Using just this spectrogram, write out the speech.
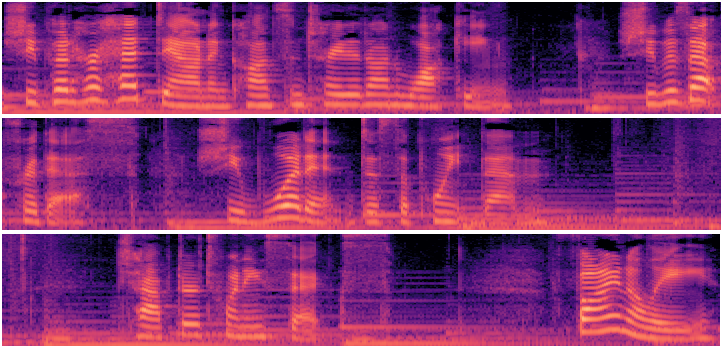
She put her head down and concentrated on walking. She was up for this. She wouldn't disappoint them. Chapter 26 Finally,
